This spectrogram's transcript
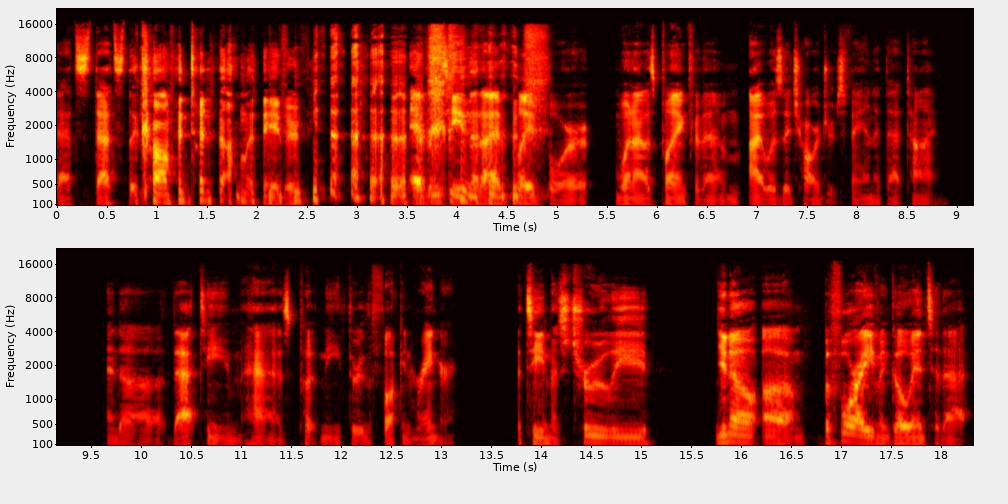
That's that's the common denominator. Every team that I've played for, when I was playing for them, I was a Chargers fan at that time, and uh, that team has put me through the fucking ringer. The team has truly, you know, um, before I even go into that,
